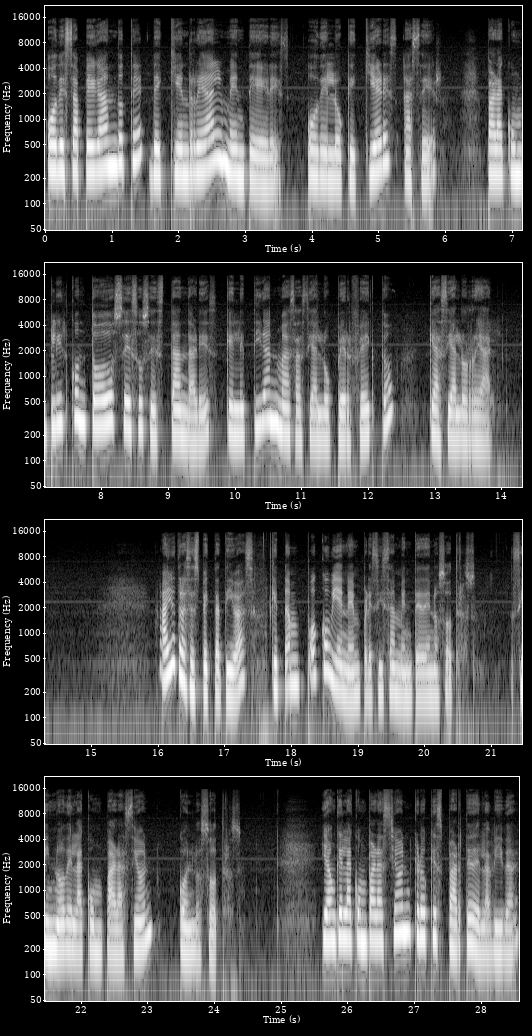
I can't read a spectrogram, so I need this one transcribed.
o desapegándote de quien realmente eres o de lo que quieres hacer para cumplir con todos esos estándares que le tiran más hacia lo perfecto que hacia lo real. Hay otras expectativas que tampoco vienen precisamente de nosotros, sino de la comparación con los otros. Y aunque la comparación creo que es parte de la vida,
